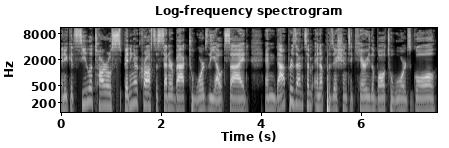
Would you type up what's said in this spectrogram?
and you can see Lautaro spinning across the center back towards the outside, and that presents him in a position to carry the ball towards goal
